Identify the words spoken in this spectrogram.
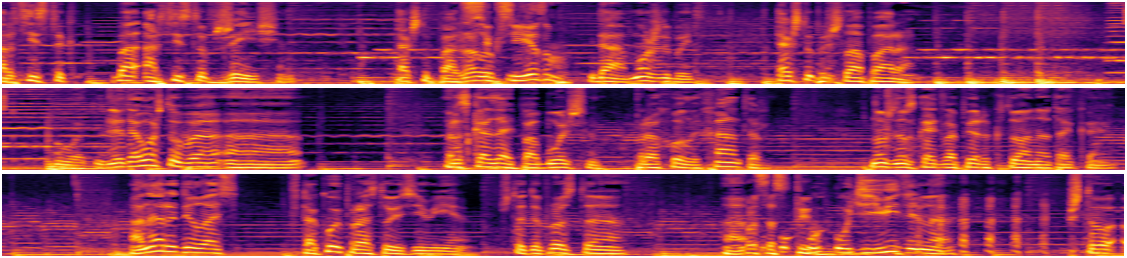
артисток, артистов женщин. Так что, пожалуйста... Сексизм? Да, может быть. Так что пришла пора. Вот. Для того, чтобы э, рассказать побольше про Холли Хантер, нужно рассказать, во-первых, кто она такая. Она родилась в такой простой семье, что это просто, а, просто стыдно. Удивительно, что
